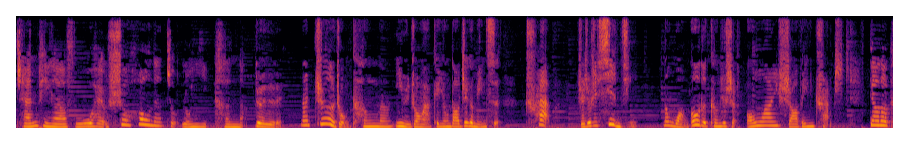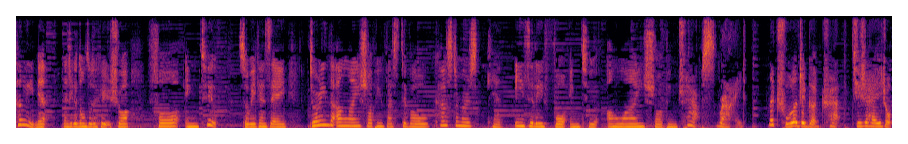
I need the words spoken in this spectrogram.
产品啊、服务还有售后呢，就容易坑呢。对对对， 那这种坑呢，英语中啊可以用到这个名词 trap，这就是陷阱。那网购的坑就是 online shopping traps。掉到坑里面，那这个动作就可以说 fall into。So we can say during the online shopping festival, customers can easily fall into online shopping traps. Right，那除了这个 trap，其实还有一种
